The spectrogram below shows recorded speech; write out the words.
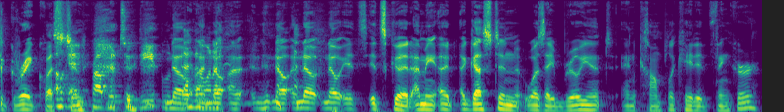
a great question. Okay, probably too deep. No, uh, no, wanna- uh, no, no, no. It's it's good. I mean, uh, Augustine was a brilliant and complicated thinker,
